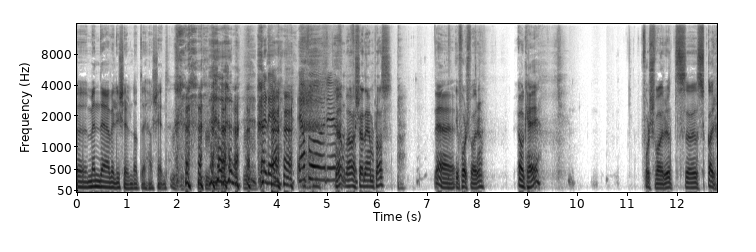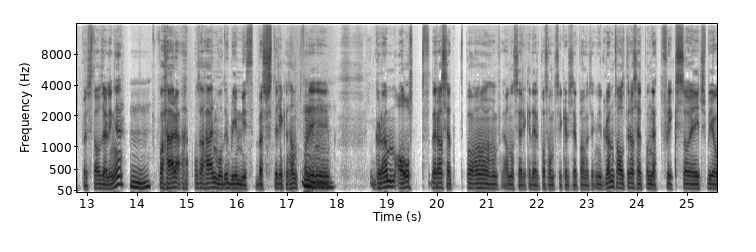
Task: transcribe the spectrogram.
eh, men det er veldig sjelden at det har skjedd. det er det. Ja, for, eh, ja, Hva har skjedd en plass? I Forsvaret. Ok. Forsvarets skarpeste avdelinger. Mm. For her, altså her, må du bli mythbuster, ikke sant? Fordi mm. Glem alt dere har sett på Ja, nå ser ikke dere på sånt, sikkert ser på andre ting. Glemt alt dere har sett på Netflix og HBO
